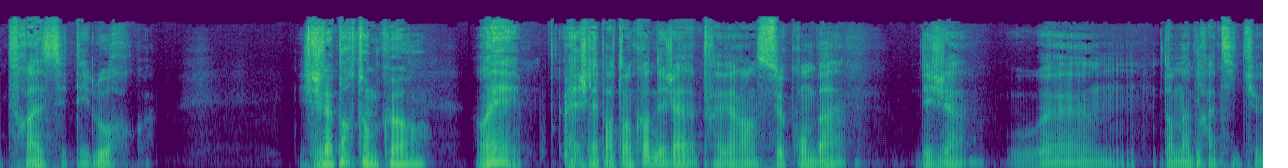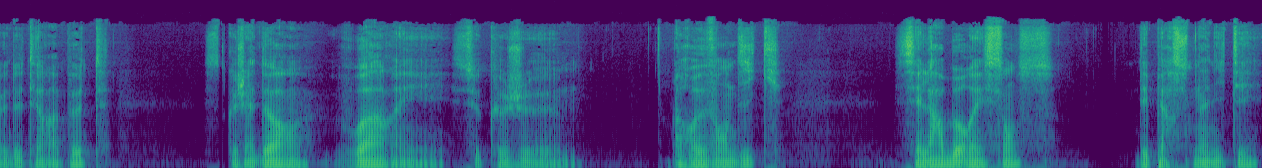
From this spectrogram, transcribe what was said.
Cette phrase, c'était lourd, quoi. Tu je- la portes encore? Ouais, je la porte encore déjà à travers ce combat, déjà, où euh, dans ma pratique de thérapeute, ce que j'adore voir et ce que je revendique, c'est l'arborescence des personnalités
